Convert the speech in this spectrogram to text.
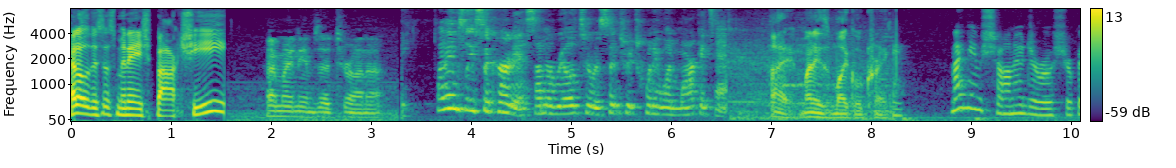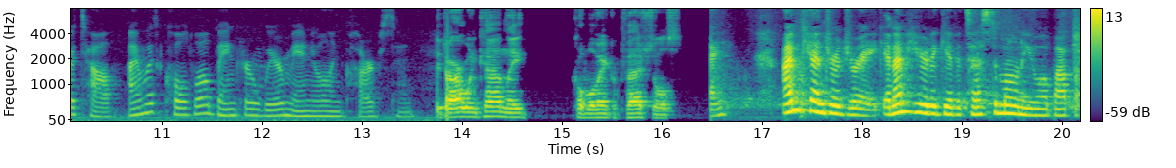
Hello, this is Manish Bakshi. Hi, my name's Ed Tirana. My name's Lisa Curtis. I'm a realtor with Century 21 Marketing. Hi, my name is Michael Crank. My name's Shauna DeRocher Patel. I'm with Coldwell Banker Weir Manuel in Clarkston. Darwin Conley, Coldwell Banker Professionals. Hi, I'm Kendra Drake, and I'm here to give a testimonial about the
